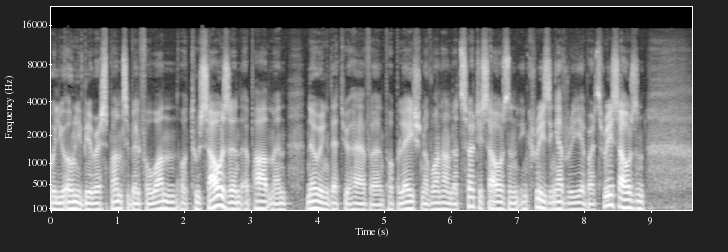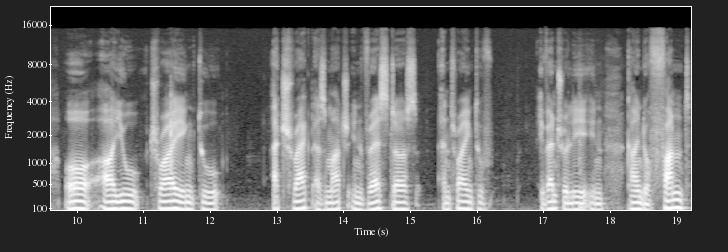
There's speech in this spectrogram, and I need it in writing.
will you only be responsible for one or two thousand apartments, knowing that you have a population of 130,000 increasing every year by 3,000? Or are you trying to attract as much investors and trying to eventually in kind of fund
